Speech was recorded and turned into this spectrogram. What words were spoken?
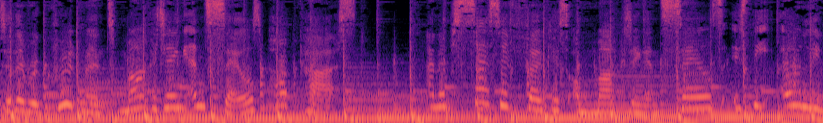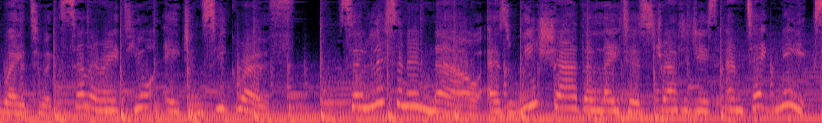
to the Recruitment, Marketing and Sales Podcast. An obsessive focus on marketing and sales is the only way to accelerate your agency growth. So listen in now as we share the latest strategies and techniques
